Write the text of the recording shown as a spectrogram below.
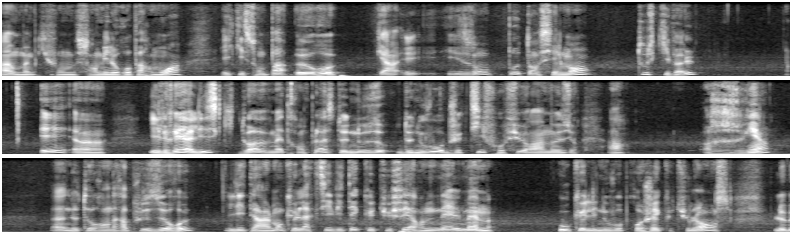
hein, ou même qui font 100 000 euros par mois, et qui sont pas heureux car ils ont potentiellement tout ce qu'ils veulent et euh, ils réalisent qu'ils doivent mettre en place de, nouveaux objectifs au fur et à mesure. Rien euh, ne te rendra plus heureux, littéralement, que l'activité que tu fais en elle-même, ou que les nouveaux projets que tu lances, le,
